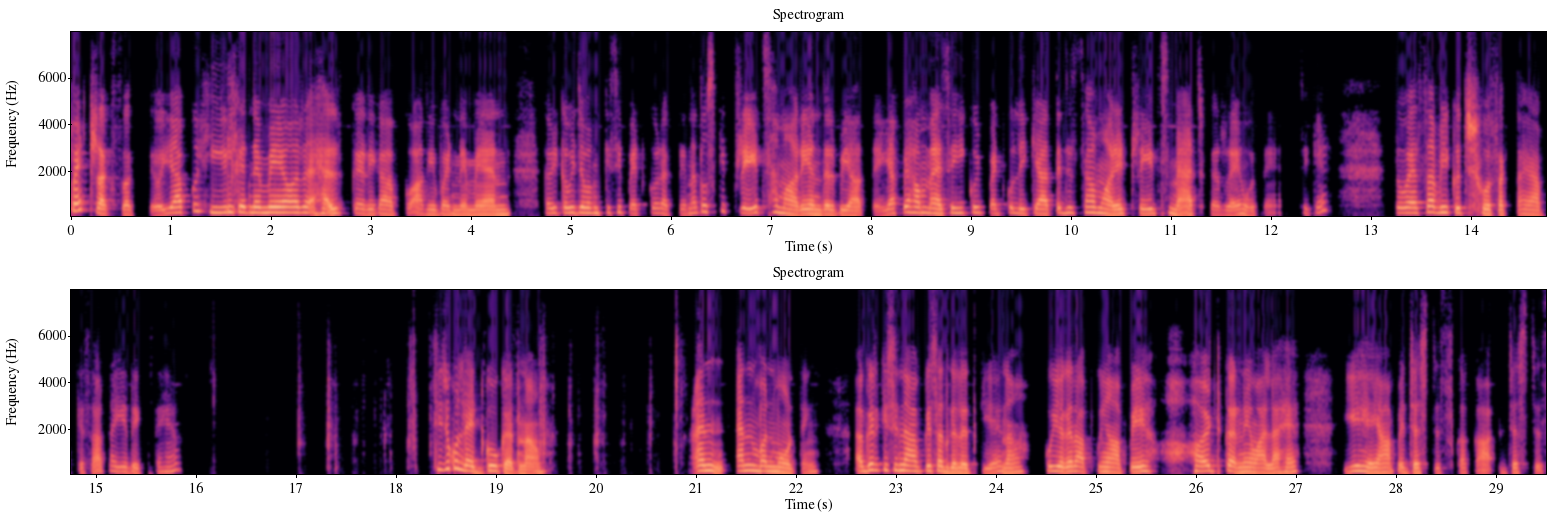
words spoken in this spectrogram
पेट रख सकते हो, ये आपको हील करने में और हेल्प करेगा आपको आगे बढ़ने में, एंड कभी-कभी जब हम किसी पेट को रखते हैं ना तो उसके ट्रेट्स हमारे अंदर भी आते हैं, या फिर हम ऐसे ही कोई पेट को लेके आते हैं, जिससे हमारे ट्रेड्स मैच कर रहे होते हैं, ठीक है? तो ऐसा भी कुछ हो सकता है आपके साथ, आइए देखते हैं। चीज़ों को लेट गो करना। And and one more thing अगर किसी ने आपके साथ गलत किया है ना, कोई अगर आपको यहाँ पे हर्ट करने वाला है, ये है यहाँ पे जस्टिस का का, जस्टिस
